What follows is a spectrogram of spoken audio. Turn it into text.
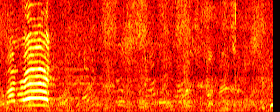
Come on, Red! Let's go. Come on, Jared. There you go. Let's go, John. Woo!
